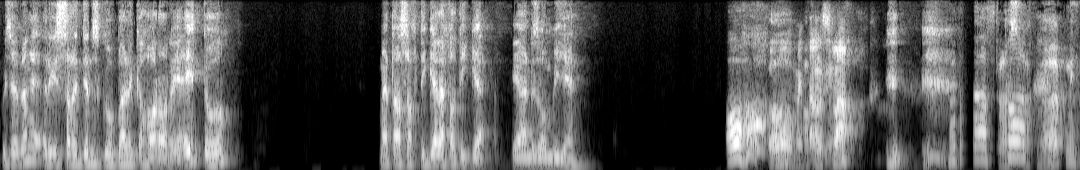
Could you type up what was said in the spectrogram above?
bisa bilang resurgence gue balik ke horor yaitu Metal Slug 3 level 3 yang ada zombinya. Oh, Oh, Metal oke, oke. Slug. Metal Slug. banget nih.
